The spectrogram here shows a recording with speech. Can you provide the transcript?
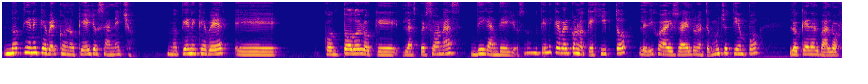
no tiene que ver con lo que ellos han hecho, no tiene que ver eh, con todo lo que las personas digan de ellos, ¿no? no tiene que ver con lo que Egipto le dijo a Israel durante mucho tiempo, lo que era el valor.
